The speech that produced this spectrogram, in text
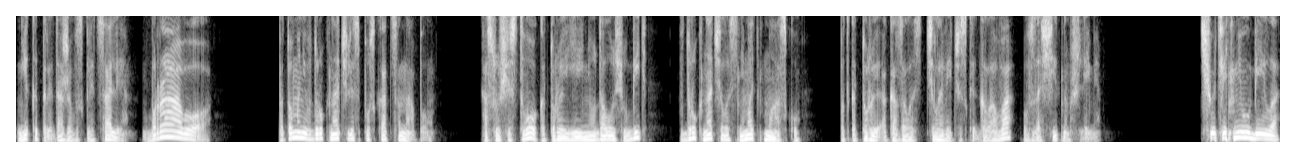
Некоторые даже восклицали «Браво!». Потом они вдруг начали спускаться на пол. А существо, которое ей не удалось убить, вдруг начало снимать маску, под которой оказалась человеческая голова в защитном шлеме. «Чуть ведь не убила!»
